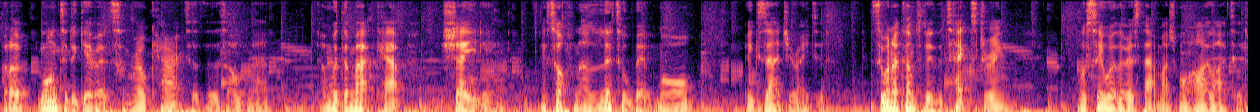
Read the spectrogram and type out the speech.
but I wanted to give it some real character to this old man. And with the MatCap shading, it's often a little bit more exaggerated. So when I come to do the texturing, we'll see whether it's that much more highlighted.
